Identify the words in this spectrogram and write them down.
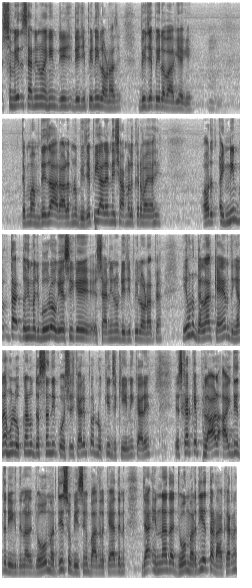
ਸਮੇਧ ਸੈਣੀ ਨੂੰ ਅਸੀਂ ਡੀਜੀਪੀ ਨਹੀਂ ਲਾਉਣਾ ਸੀ, ਬੀਜੇਪੀ ਲਵਾ ਗਈ ਹੈਗੀ। ਤੇ ਮੁਹੰਮਦ ਇਜ਼ਹਾਰ ਆਲਮ ਨੂੰ ਬੀਜੇਪੀ ਵਾਲਿਆਂ ਨੇ ਸ਼ਾਮਲ ਕਰਵਾਇਆ ਸੀ। ਔਰ ਇੰਨੀ ਤੁਸੀਂ ਮਜਬੂਰ ਹੋ ਗਏ ਸੀ ਕਿ ਸੈਣੀ ਨੂੰ ਡੀਜੀਪੀ ਲਾਉਣਾ ਪਿਆ। ਇਹ ਹੁਣ ਗੱਲਾਂ ਕਹਿਣ ਦੀਆਂ ਨਾ, ਹੁਣ ਲੋਕਾਂ ਨੂੰ ਦੱਸਣ ਦੀ ਕੋਸ਼ਿਸ਼ ਕਰ ਰਹੇ ਪਰ ਲੋਕੀ ਯਕੀਨ ਨਹੀਂ ਕਰ ਰਹੇ। ਇਸ ਕਰਕੇ ਫਿਲਹਾਲ ਅੱਜ ਦੀ ਤਰੀਕ ਦੇ ਨਾਲ ਜੋ ਮਰਜ਼ੀ ਸੁਖਬੀਰ ਸਿੰਘ ਬਾਦਲ ਕਹਿ ਦੇਣ ਜਾਂ ਇਹਨਾਂ ਦਾ ਜੋ ਮਰਜ਼ੀ ਇਹ ਧੜਾ ਕਰਨ,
